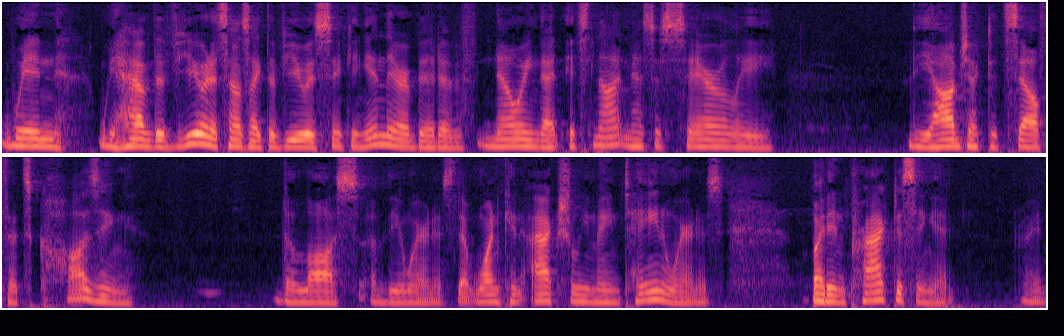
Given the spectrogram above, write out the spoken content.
when we have the view, and it sounds like the view is sinking in there a bit of knowing that it's not necessarily the object itself that's causing the loss of the awareness, that one can actually maintain awareness, but in practicing it, right,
